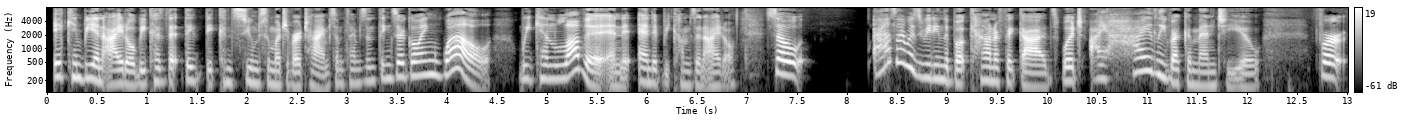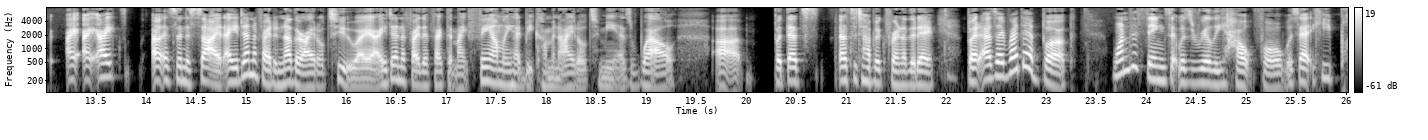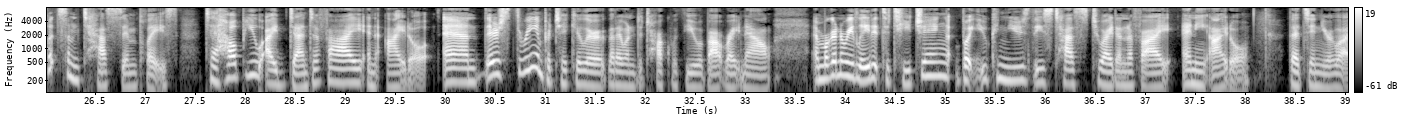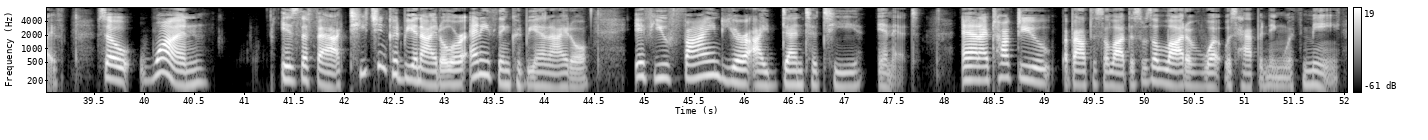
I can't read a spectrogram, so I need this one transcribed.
it can be an idol because that they, they, consume so much of our time. Sometimes when things are going well, we can love it and it, and it becomes an idol. So, as I was reading the book Counterfeit Gods, which I highly recommend to you, for I, I, I as an aside, I identified another idol too. I identified the fact that my family had become an idol to me as well. Uh, but that's that's a topic for another day. But as I read that book, one of the things that was really helpful was that he put some tests in place to help you identify an idol. And there's three in particular that I wanted to talk with you about right now. And we're going to relate it to teaching, but you can use these tests to identify any idol that's in your life. So, one is the fact teaching could be an idol or anything could be an idol if you find your identity in it. And I've talked to you about this a lot. This was a lot of what was happening with me.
